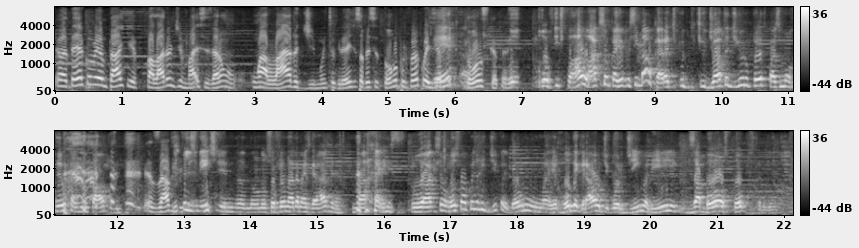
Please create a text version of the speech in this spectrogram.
Eu até ia comentar que falaram demais, fizeram um alarde muito grande sobre esse tombo, porque foi uma coisinha É, tosca, tá ligado? Eu tipo, ah, o Axel caiu, eu pensei, bah, o cara é tipo idiota de ouro preto, quase morreu caindo no palco. Exato. Infelizmente não, não, sofreu nada mais grave, né? Mas o Axel Rose foi uma coisa ridícula, ele deu um, errou degrau de gordinho ali, desabou aos poucos, tá ligado?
